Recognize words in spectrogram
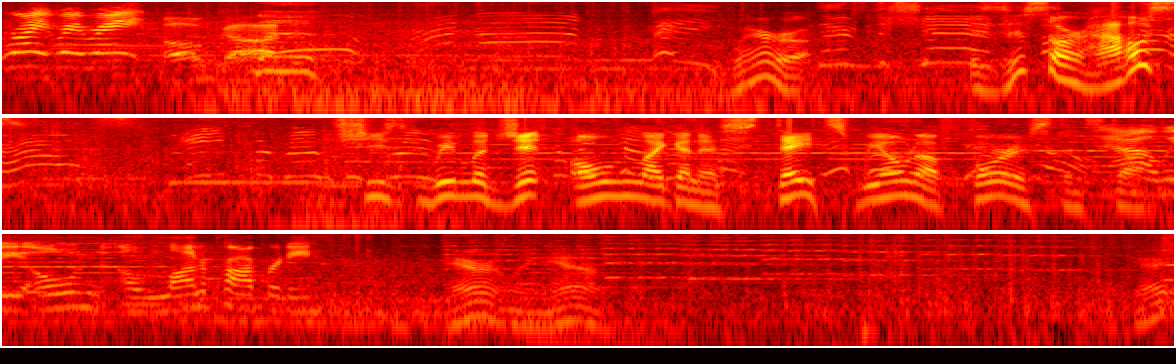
Right, right, right. Oh God. Where? the. Is this our house? Aim for Rose's She's. We legit own like an estate. We own a forest and stuff. Yeah, we own a lot of property. Apparently, yeah. Okay.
